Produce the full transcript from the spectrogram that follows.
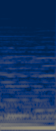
Bye.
